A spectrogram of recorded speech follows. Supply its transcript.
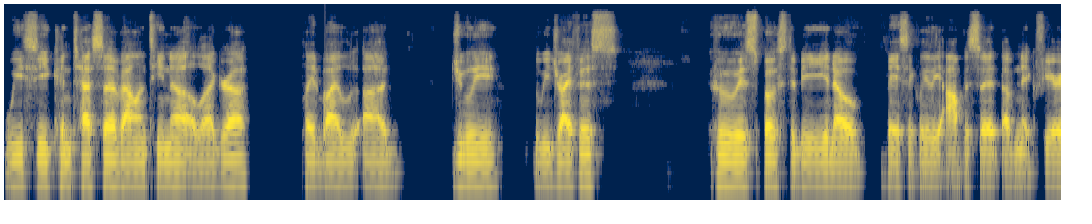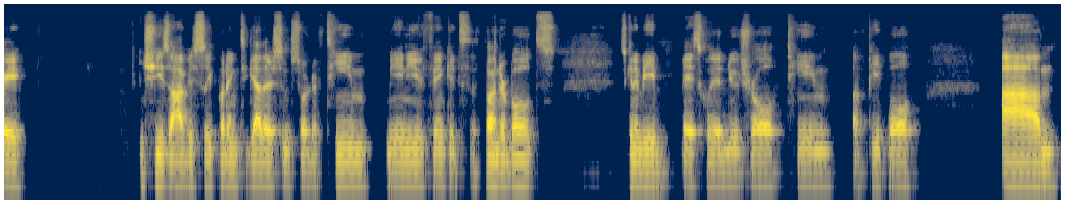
we see Contessa Valentina Allegra, played by uh, Julie Louis Dreyfus, who is supposed to be, you know, basically the opposite of Nick Fury. She's obviously putting together some sort of team. Me and you think it's the Thunderbolts. It's going to be basically a neutral team of people. Um,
